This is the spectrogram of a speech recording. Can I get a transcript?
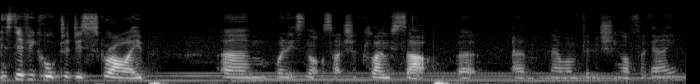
It's difficult to describe um, when it's not such a close up, but um, now I'm finishing off again.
